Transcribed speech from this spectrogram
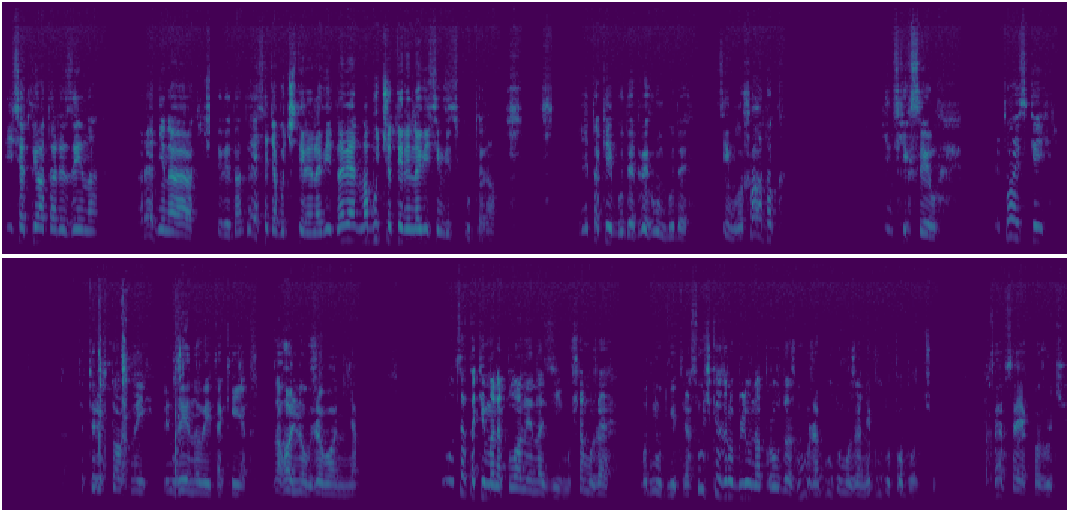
55 резина. Передні на 4 на 10 або 4 на 8, мабуть 4 на 8 від скутера. І такий буде двигун буде 7 лошадок кінських сил. Китайський, чотирьохтактний, бензиновий, такий як загального вживання. Ну, це такі в мене плани на зиму. Ще може одну-дві трясучки зроблю на продаж. Може буду, може не буду, побачу. Це все, як кажуть,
